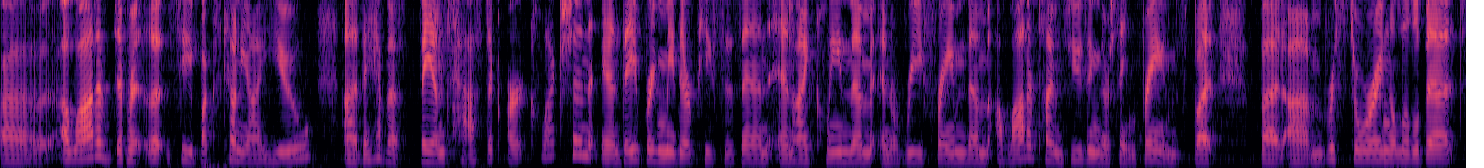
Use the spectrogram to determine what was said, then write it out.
uh, a lot of different let's see bucks county iu uh, they have a fantastic art collection and they bring me their pieces in and i clean them and reframe them a lot of times using their same frames but but um, restoring a little bit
